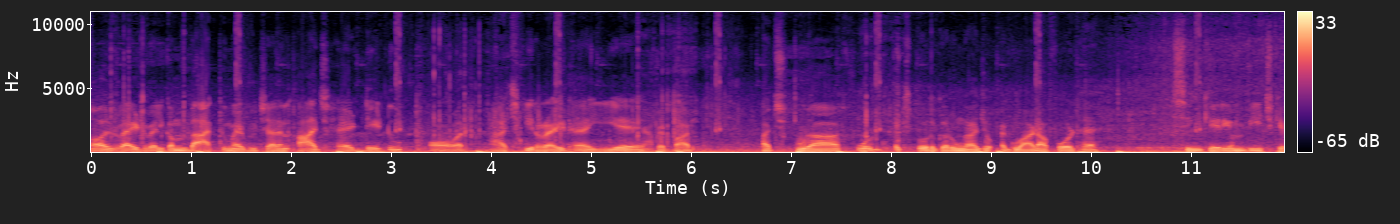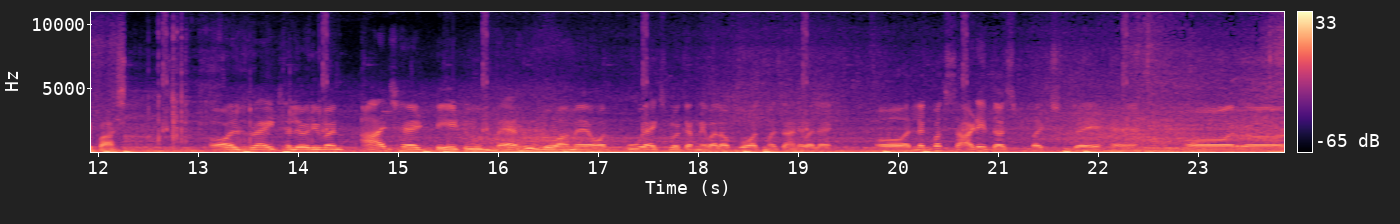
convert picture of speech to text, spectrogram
All right welcome back to my YouTube channel आज है डे टू और आज की राइड है ये यहाँ पे पार्क आज पूरा फोर्ट एक्सप्लोर करूँगा जो अगवाड़ा फोर्ट है सिंकेरियम बीच के पास. ऑल राइट हेलो एवरीवन आज है डे टू मैं हूँ गोवा में और पूरा एक्सप्लोर करने वाला बहुत मज़ा आने वाला है. और लगभग साढ़े दस बज गए हैं और आ,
